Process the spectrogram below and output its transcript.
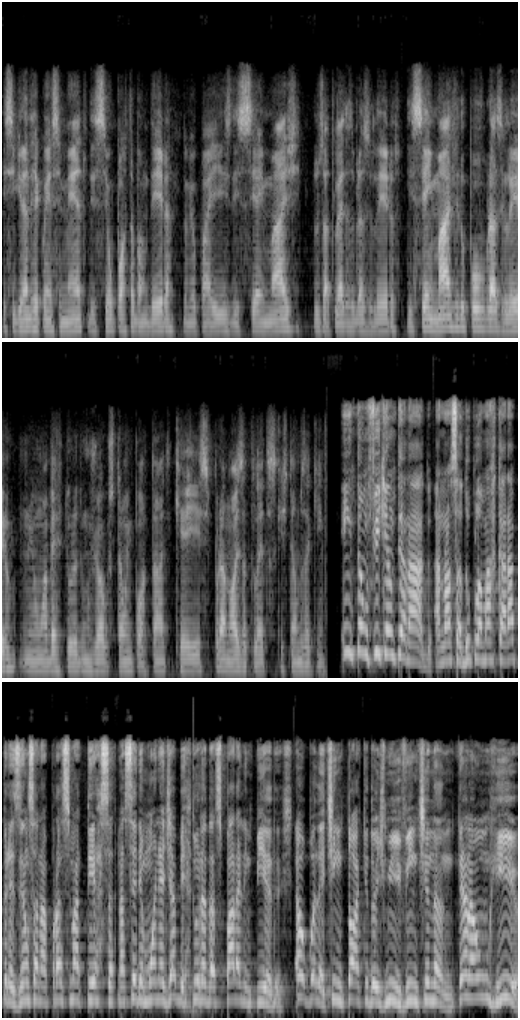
esse grande reconhecimento de ser o porta-bandeira do meu país, de ser a imagem dos atletas brasileiros, de ser a imagem do povo brasileiro em uma abertura de um jogos tão importante que é esse para nós atletas que estamos aqui. Então fique antenado. A nossa dupla marcará presença na próxima terça na cerimônia de abertura das Paralimpíadas. É o Boletim Toque 2020 na Antena 1 Rio.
